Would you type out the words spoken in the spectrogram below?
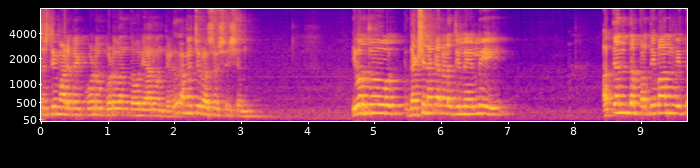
ಸೃಷ್ಟಿ ಮಾಡಬೇಕು, ಕೊಡು ಕೊಡುವಂತವ್ರು ಯಾರು ಅಂತ ಹೇಳಿದ್ರೆ ಅಮೆಚೂರ್ ಅಸೋಸಿಯೇಷನ್ ಇವತ್ತು ದಕ್ಷಿಣ ಕನ್ನಡ ಜಿಲ್ಲೆಯಲ್ಲಿ ಅತ್ಯಂತ ಪ್ರತಿಭಾನ್ವಿತ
